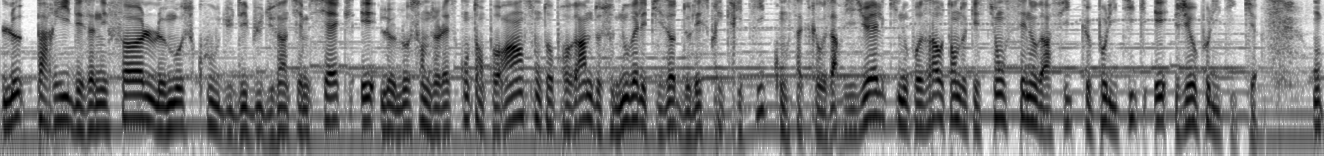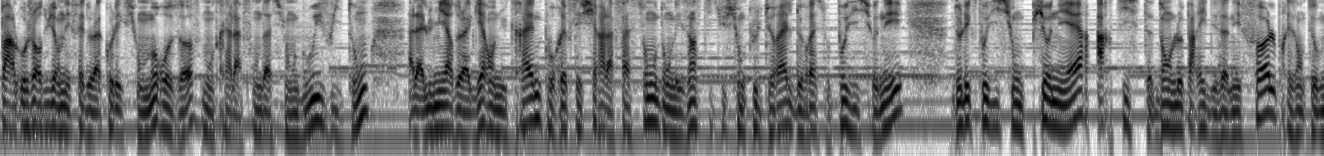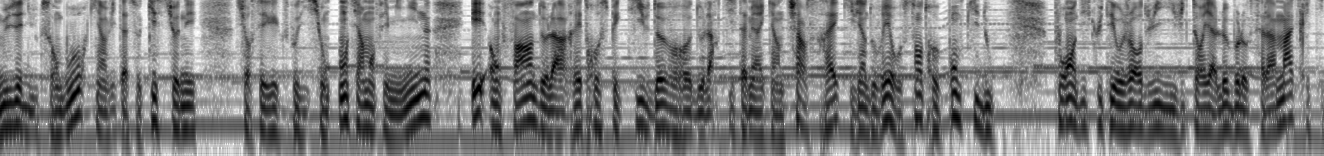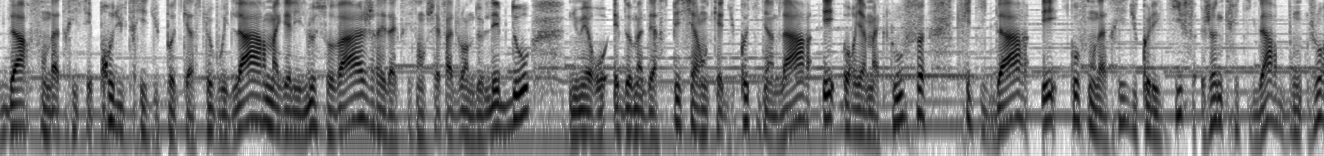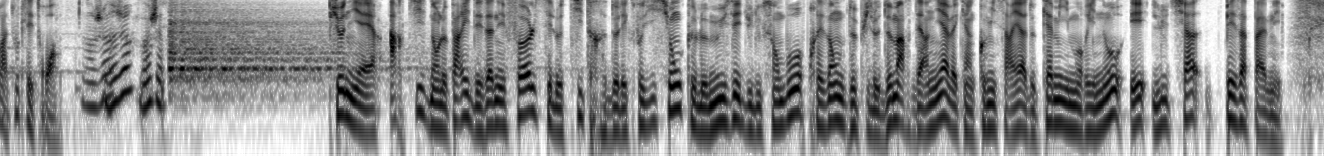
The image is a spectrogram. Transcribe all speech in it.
Le Paris des années folles, le Moscou du début du XXe siècle et le Los Angeles contemporain sont au programme de ce nouvel épisode de l'Esprit critique consacré aux arts visuels qui nous posera autant de questions scénographiques que politiques et géopolitiques. On parle aujourd'hui en effet de la collection Morozov, montrée à la fondation Louis Vuitton, à la lumière de la guerre en Ukraine, pour réfléchir à la façon dont les institutions culturelles devraient se positionner, de l'exposition pionnière, artiste dans le Paris des années folles, présentée au musée du Luxembourg, qui invite à se questionner sur ces expositions entièrement féminines, et enfin de la rétrospective d'œuvres de l'artiste américain Charles Ray, qui vient d'ouvrir au Centre Pompidou. Pour en discuter aujourd'hui, Victoria Leboloc-Salama, critique d'art, fondatrice et productrice du podcast Le Bruit de l'Art, Magali Le Sauvage, rédactrice en chef adjointe de l'Hebdo, numéro hebdomadaire spécial enquête du quotidien de l'art, et Auria Maclouf, critique d'art et cofondatrice du collectif Jeunes Critiques d'art. Bonjour à toutes les trois. Bonjour. Bonjour. Bonjour. Pionnière, artiste dans le Paris des années folles, c'est le titre de l'exposition que le musée du Luxembourg présente depuis le 2 mars dernier avec un commissariat de Camille Morino et Lucia Pesapane.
